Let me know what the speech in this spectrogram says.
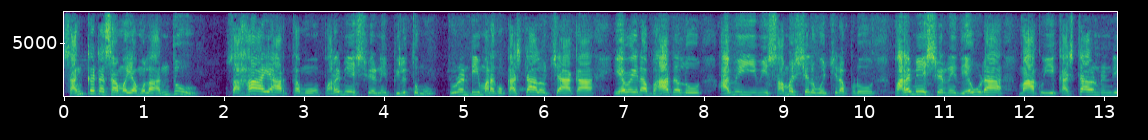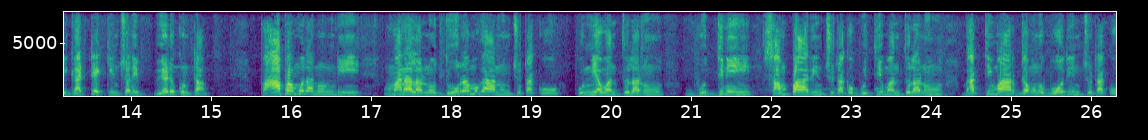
సంకట సమయముల అందు సహాయార్థము పరమేశ్వరుని పిలుతుము. చూడండి మనకు కష్టాలు వచ్చాక ఏవైనా బాధలు అవి ఇవి సమస్యలు వచ్చినప్పుడు పరమేశ్వరుని దేవుడా మాకు ఈ కష్టాల నుండి గట్టెక్కించని వేడుకుంటాం. పాపముల నుండి మనలను దూరముగా నుంచుటకు పుణ్యవంతులను బుద్ధిని సంపాదించుటకు బుద్ధిమంతులను భక్తి మార్గమును బోధించుటకు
